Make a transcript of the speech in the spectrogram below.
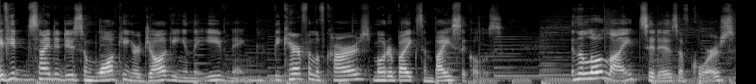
If you decide to do some walking or jogging in the evening, be careful of cars, motorbikes, and bicycles. In the low lights, it is, of course,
